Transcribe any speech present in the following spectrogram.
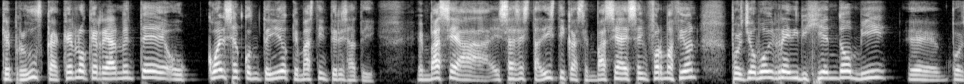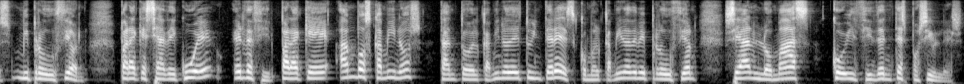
que produzca, qué es lo que realmente o cuál es el contenido que más te interesa a ti. En base a esas estadísticas, en base a esa información, pues yo voy redirigiendo mi, eh, pues, mi producción para que se adecue, es decir, para que ambos caminos, tanto el camino de tu interés como el camino de mi producción, sean lo más coincidentes posibles.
